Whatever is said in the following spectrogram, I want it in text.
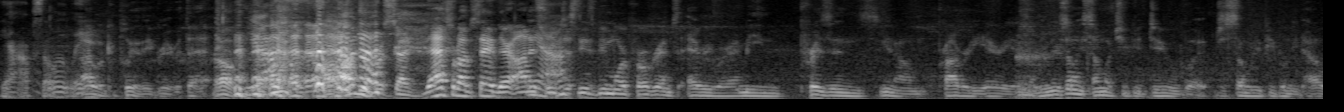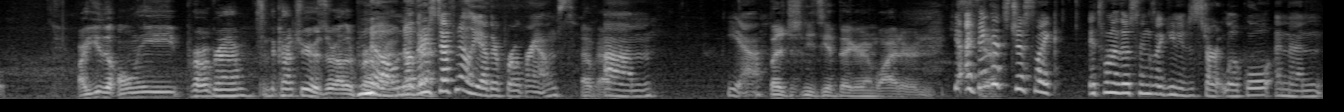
Yeah, absolutely. I would completely agree with that. Oh, yeah hundred percent. That's what I'm saying. There honestly Yeah. just needs to be more programs everywhere. I mean, prisons, you know, poverty areas. I mean, there's only so much you could do, but just so many people need help. Are you the only program in the country, or is there other programs? no no Okay. there's definitely other programs Okay. um yeah but it just needs to get bigger and wider. And yeah i think Yeah. it's just like it's one of those things like you need to start local and then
